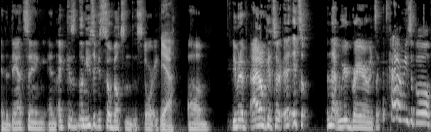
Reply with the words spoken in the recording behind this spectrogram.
and the dancing and like because the music is so built into the story. Yeah. Um, even if I don't consider it's in that weird gray area, it's like it's kind of musical,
